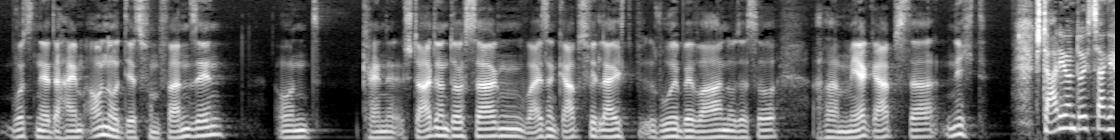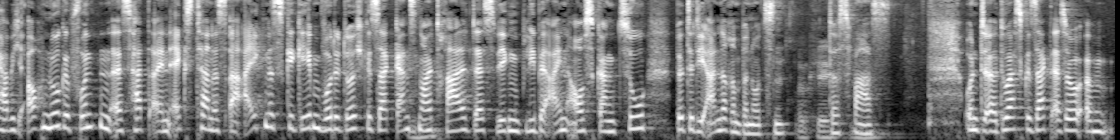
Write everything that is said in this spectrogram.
wussten ja daheim auch noch das vom Fernsehen und keine Stadiondurchsagen, weiß nicht, gab es vielleicht Ruhe bewahren oder so, aber mehr gab es da nicht. Stadiondurchsage habe ich auch nur gefunden. Es hat ein externes Ereignis gegeben, wurde durchgesagt, ganz mhm. neutral. Deswegen bliebe ein Ausgang zu. Bitte die anderen benutzen. Okay. Das war's. Und äh, du hast gesagt, also ähm,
